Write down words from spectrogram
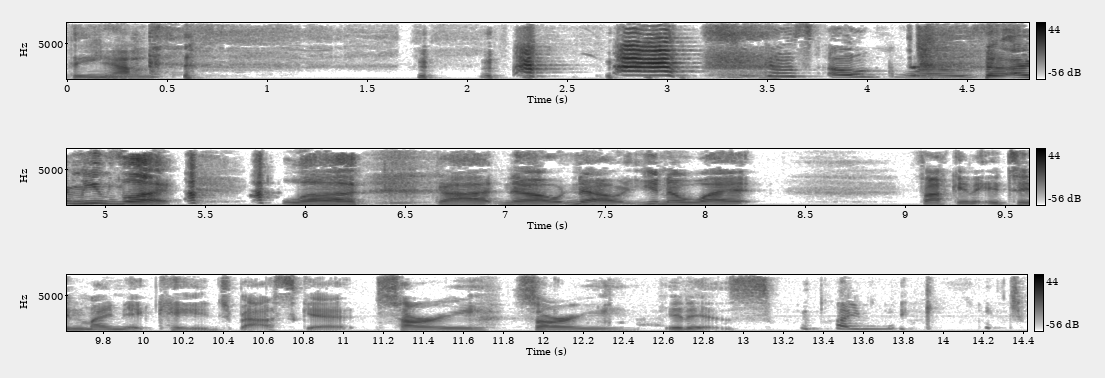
thing? Yeah. Goes so gross. I mean, look, look, God, no, no. You know what? Fucking, it's in my Nick Cage basket. Sorry, sorry, it is. My Nick Cage.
